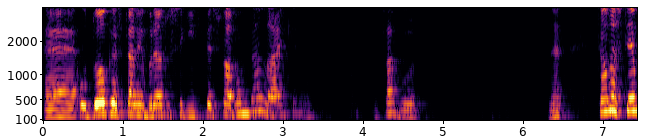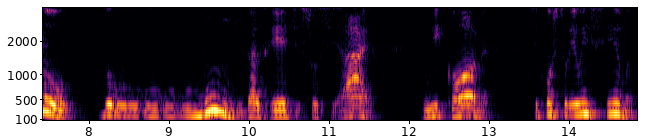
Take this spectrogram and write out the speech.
É, o Douglas está lembrando o seguinte, pessoal, vamos dar like, né? Por favor. Né? Então nós temos no, o, o, o mundo das redes sociais, do e-commerce, se construiu em cima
